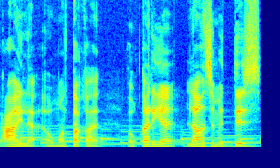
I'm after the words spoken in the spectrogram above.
عائلة أو منطقة أو قرية لازم تدز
